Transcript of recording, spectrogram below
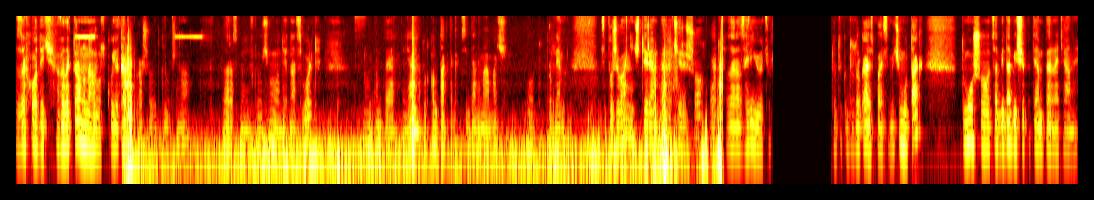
Заходить в електронну нагрузку, яка поки що відключена. Зараз ми її включимо. Вон 19 вольт. 0 ампер. Ляха. Тут контакта, як завжди, немає, бачиш. От проблема. Споживання 4 ампера. Через що? От, зараз грію цю. Доторкаюсь пальцями. Чому так? Тому що ця біда більше 5 ампер не тягне.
